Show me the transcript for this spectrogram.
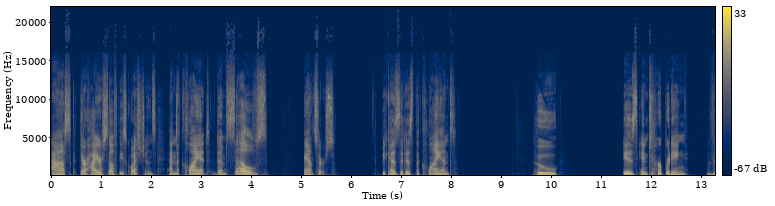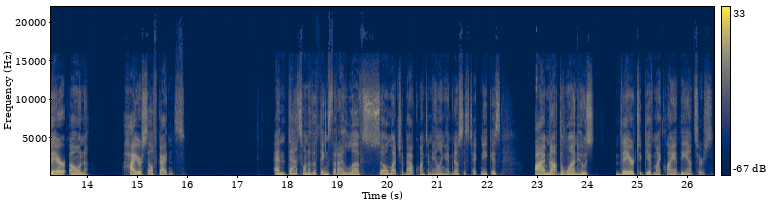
ask their higher self these questions, and the client themselves answers because it is the client who is interpreting their own higher self guidance. And that's one of the things that I love so much about quantum healing hypnosis technique is I'm not the one who's there to give my client the answers.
